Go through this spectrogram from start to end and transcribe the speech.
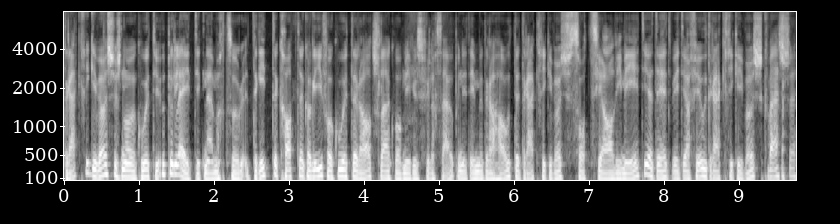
Dreckige Wäsche ist noch eine gute Überleitung, nämlich zur dritten Kategorie von guten Ratschlägen, wo wir uns vielleicht selber nicht immer daran halten. Dreckige Wäsche, soziale Medien. Dort wird ja viel dreckige Wäsche gewaschen.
